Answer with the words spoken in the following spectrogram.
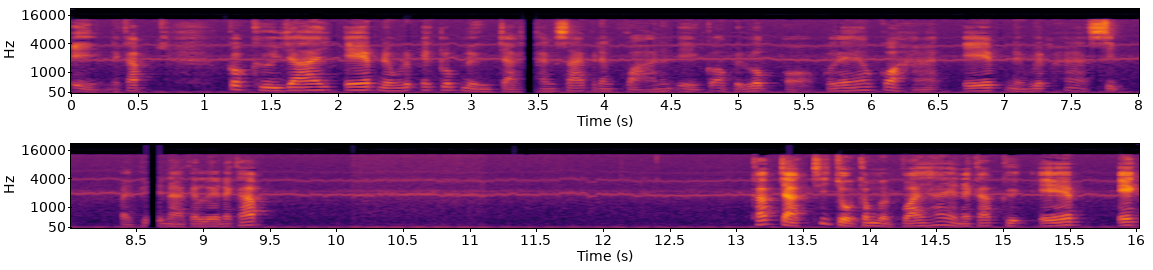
เองนะครับ ก็คือย้าย f ในวงเล็บ x ลบ1จากทางซ้ายไปทางขวานั่นเองก็เอาไปลบออกแล้วก็หา f ในวงเล็บ 50 ไปพิจารณากันเลยนะครับ ครับจากที่โจทย์กำหนดไว้ให้นะครับคือ f x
